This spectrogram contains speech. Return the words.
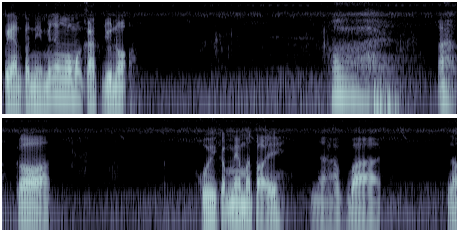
เปลี่ยนปานนี้มันยังลงมากัดอยู่เนาะอะก็ คุยกับแม่มาต่อยนะครับว่าเรา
